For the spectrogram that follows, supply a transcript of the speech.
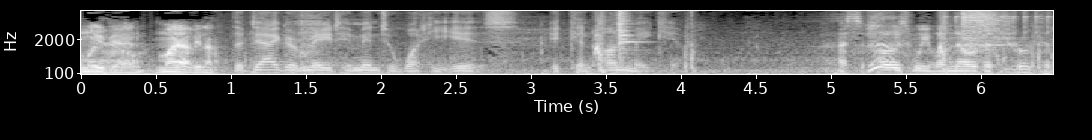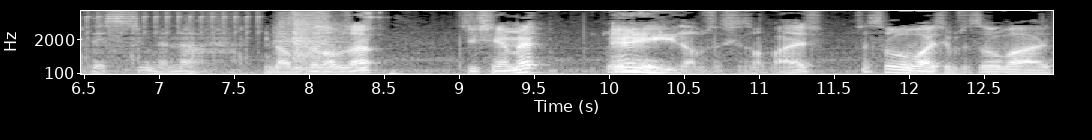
Mój wina. Moja wina. The dagger made him into what he is. It can unmake him. I suppose we will know the truth of this soon enough. Dobrze, dobrze. Ciśniemy. I dobrze się złapałeś. Przesuwaj się, przesuwaj.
